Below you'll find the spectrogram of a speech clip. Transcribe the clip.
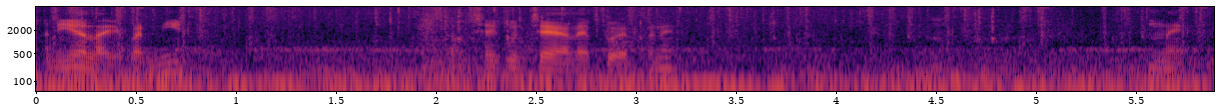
อันนี้อะไรวะเนี่ยต้องใช้กุญแจอะไรเปิดปะเนี่ยไม่มีน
